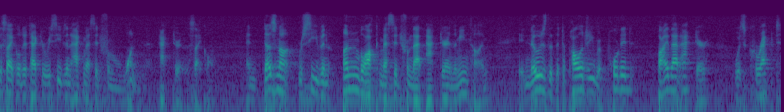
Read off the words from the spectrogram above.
the cycle detector receives an ACK message from one actor in the cycle and does not receive an unblock message from that actor in the meantime, it knows that the topology reported by that actor was correct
